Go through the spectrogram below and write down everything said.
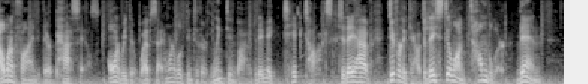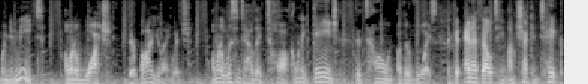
I want to find their past sales. I want to read their website. I want to look into their LinkedIn bio. Do they make TikToks? Do they have different accounts? Are they still on Tumblr? Then, when you meet, I want to watch their body language. I want to listen to how they talk. I want to gauge the tone of their voice. Like an NFL team, I'm checking tape.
